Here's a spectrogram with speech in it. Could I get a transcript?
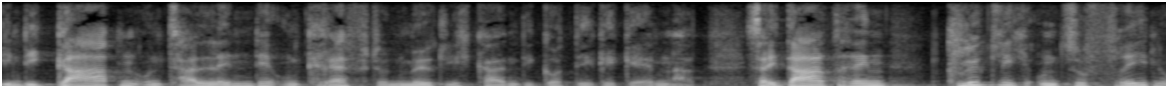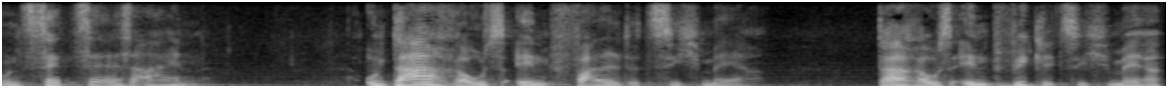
in die Gaben und Talente und Kräfte und Möglichkeiten, die Gott dir gegeben hat. Sei darin glücklich und zufrieden und setze es ein. Und daraus entfaltet sich mehr. Daraus entwickelt sich mehr,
